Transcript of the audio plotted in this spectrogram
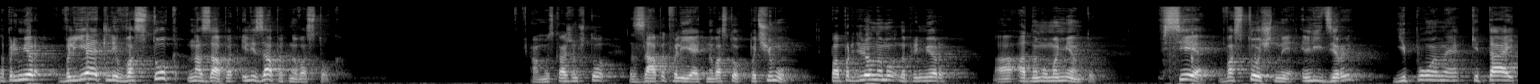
Например, влияет ли Восток на Запад или Запад на Восток? А мы скажем, что Запад влияет на Восток. Почему? По определенному, например, а, одному моменту. Все восточные лидеры, Япония, Китай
